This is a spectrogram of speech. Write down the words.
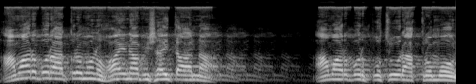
আমার উপর আক্রমণ হয় না বিষয় তা না। আমার উপর প্রচুর আক্রমণ।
